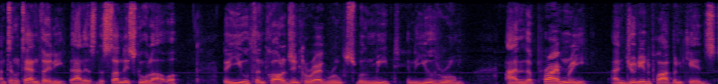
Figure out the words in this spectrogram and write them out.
until 10:30, that is the Sunday school hour, the youth and college and career groups will meet in the youth room and the primary and junior department kids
